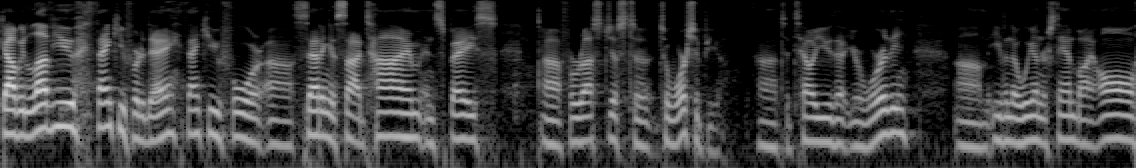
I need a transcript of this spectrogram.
God, we love you. Thank you for today. Thank you for uh, setting aside time and space uh, for us just to, to worship you, uh, to tell you that you're worthy. Um, even though we understand by all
